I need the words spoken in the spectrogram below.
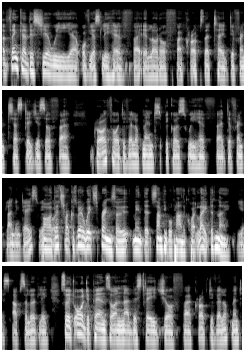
I think uh, this year we uh, obviously have uh, a lot of uh, crops that are at different uh, stages of growth or development because we have uh, different planting days. We've oh, got, that's right. Because we had a wet spring, so it meant that some people planted quite late, didn't they? Yes, absolutely. So it all depends on uh, the stage of uh, crop development.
